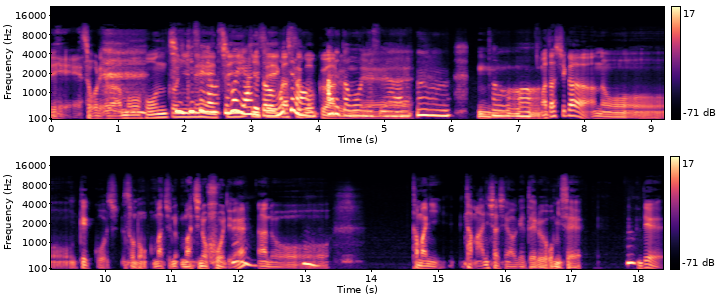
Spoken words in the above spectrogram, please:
ええそれはもう本当にね。地域性がすごいあると、もちろんあると思うんですが、うん。うん。そう。私が、あのー結構、その、町の、町の方にね、うん。あのーたまに、たまに写真を上げてるお店で、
